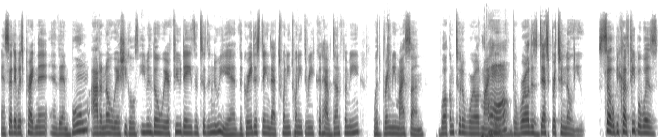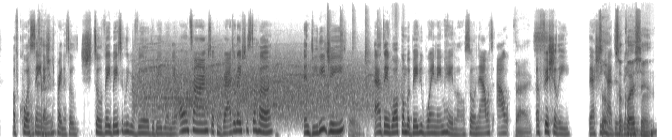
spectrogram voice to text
and said they was pregnant. And then boom, out of nowhere, she goes, even though we're a few days into the new year, the greatest thing that 2023 could have done for me was bring me my son. Welcome to the world, my Aw. halo. The world is desperate to know you. So because people was, of course, saying that Okay. she's pregnant. So so they basically revealed the baby on their own time. So congratulations to her and DDG as they welcome a baby boy named Halo. So now it's out Facts. officially that she so, had this so baby. question.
